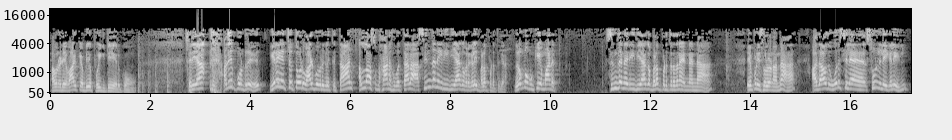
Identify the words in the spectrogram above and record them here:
அவனுடைய வாழ்க்கை அப்படியே போய்கிட்டே இருக்கும். சரியா? அதே போன்று இரையச்சத்தோடு வாழ்பவர்களுக்கு தான் அல்லாஹ் சுபானகுவத்தால சிந்தனை ரீதியாக அவர்களை பலப்படுத்துகிறான். இது ரொம்ப முக்கியமானது. சிந்தனை ரீதியாக பலப்படுத்துறதுனா என்னன்னா எப்படி சொல்லணும்னா அதாவது ஒரு சில சூழ்நிலைகளில்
